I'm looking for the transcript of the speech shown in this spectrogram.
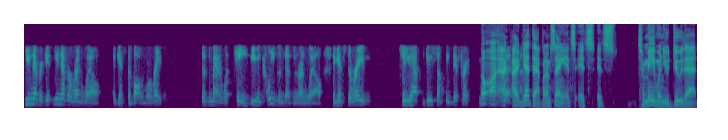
you never get you never run well against the Baltimore Ravens. Doesn't matter what team. Even Cleveland doesn't run well against the Ravens. So you have to do something different. No, I, But- I, I get that, but I'm saying it's it's it's to me when you do that,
